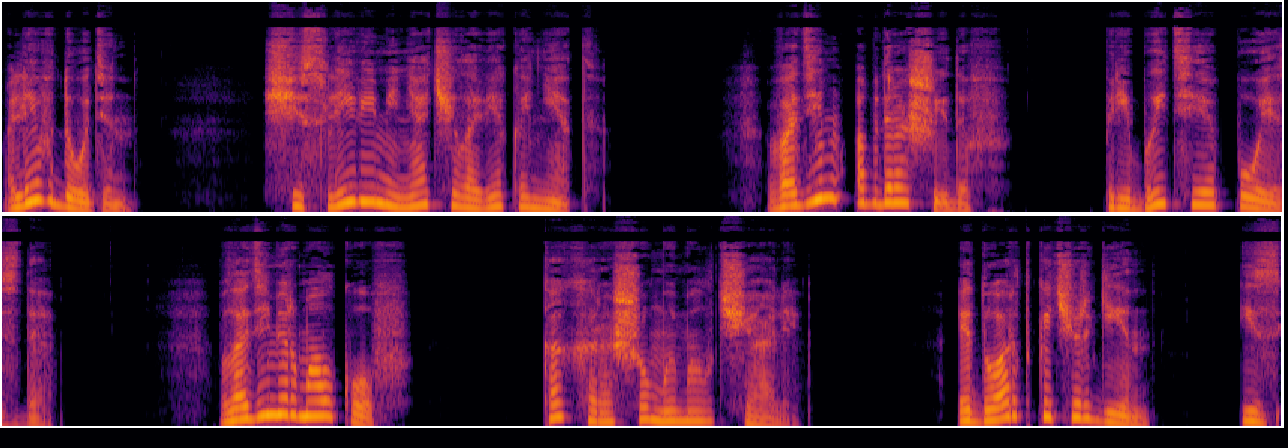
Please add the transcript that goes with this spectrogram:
Лев Додин. Счастливее меня человека нет. Вадим Абдрашидов. Прибытие поезда. Владимир Малков. Как хорошо мы молчали. Эдуард Кочергин. Из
